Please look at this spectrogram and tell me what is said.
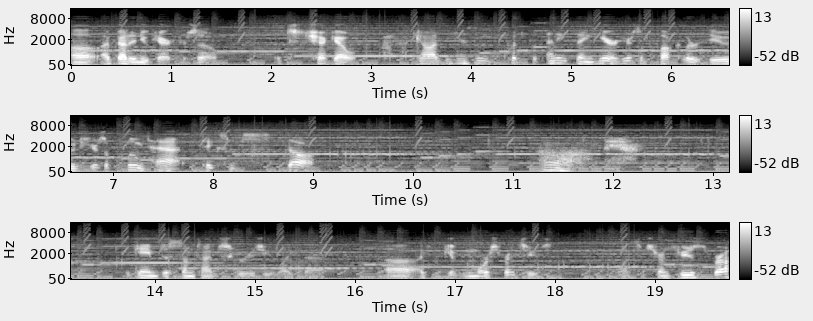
uh, I've got a new character, so let's check out Oh my god, he hasn't equipped with anything. Here, here's a buckler, dude. Here's a plumed hat. Take some stuff. Oh, game just sometimes screws you like that. Uh, I can give him more sprint shoes. Want some sprint shoes, bro?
